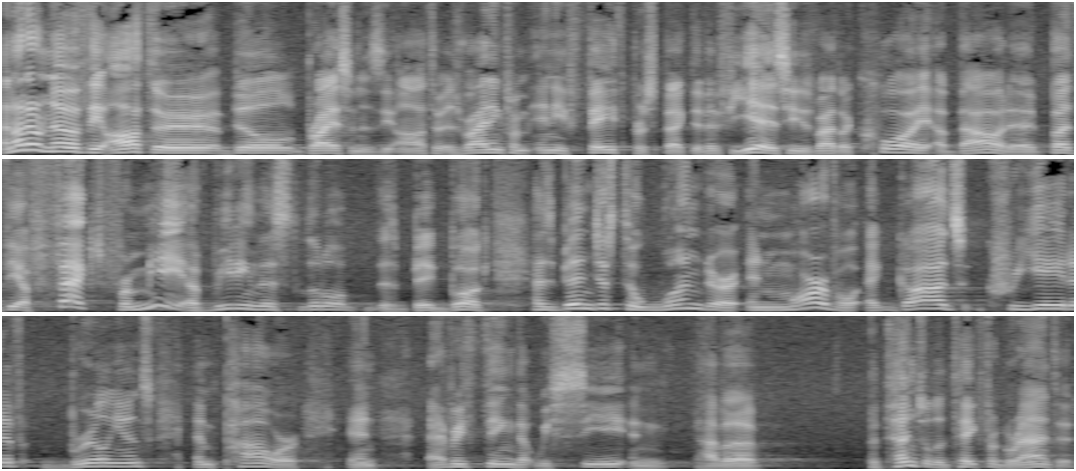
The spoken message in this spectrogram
And I don't know if the author, Bill Bryson is the author, is writing from any faith perspective. If he is, he's rather coy about it. But the effect for me of reading this little, this big book has been just to wonder and marvel at God's creative brilliance and power in everything that we see and have a potential to take for granted.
